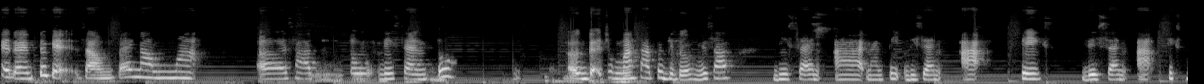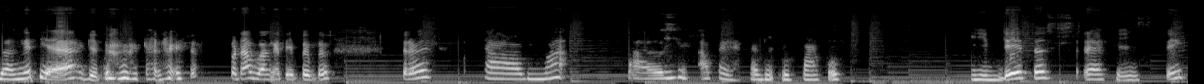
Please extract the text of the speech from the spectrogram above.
Kadang itu kayak sampai nama uh, satu desain tuh enggak uh, cuma satu gitu. Misal desain A nanti desain A fix desain A fix banget ya gitu. Karena itu pernah banget itu tuh. Terus sama paling apa ya tadi lupa aku. Ide terus revisi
